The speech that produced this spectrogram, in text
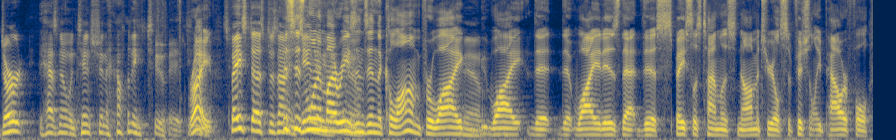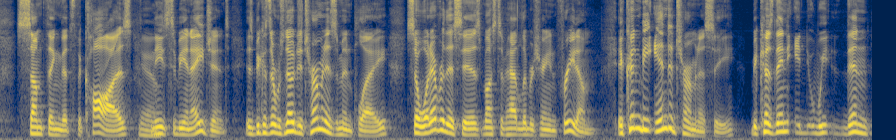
Dirt has no intentionality to it. Right. Space dust does not. this is one of my you know. reasons in the Kalam for why Yeah. why that that why it is that this spaceless, timeless, non-material, sufficiently powerful something that's the cause Yeah. needs to be an agent is because there was no determinism in play. So whatever this is must have had libertarian freedom. It couldn't be indeterminacy because then it, we then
